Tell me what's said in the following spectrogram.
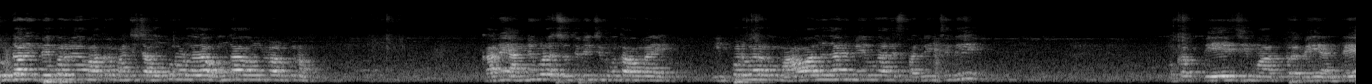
చూడడానికి పేపర్ మీద మాత్రం మంచి చదువుకున్నాడు కదా హుందాగా ఉంటాడు అనుకున్నాం. కానీ అన్నీ కూడా శుద్ధి మించిపోతా ఉన్నాయి. ఇప్పటి వరకు మా వాళ్ళు కానీ మేము కానీ స్పందించింది ఒక పేజీ మాత్రమే అంటే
